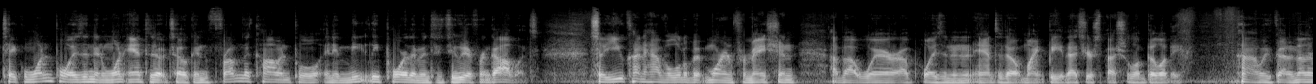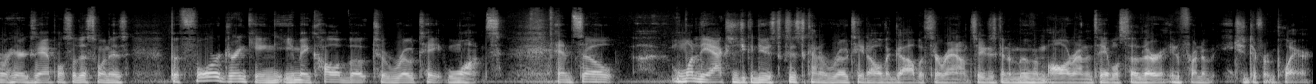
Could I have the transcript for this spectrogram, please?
take one poison and one antidote token from the common pool and immediately pour them into two different goblets. So you kind of have a little bit more information about where a poison and an antidote might be. That's your special ability. Uh, we've got another here example. So this one is before drinking, you may call a vote to rotate once. And so one of the actions you can do is just to kind of rotate all the goblets around. So you're just going to move them all around the table so they're in front of each different player.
